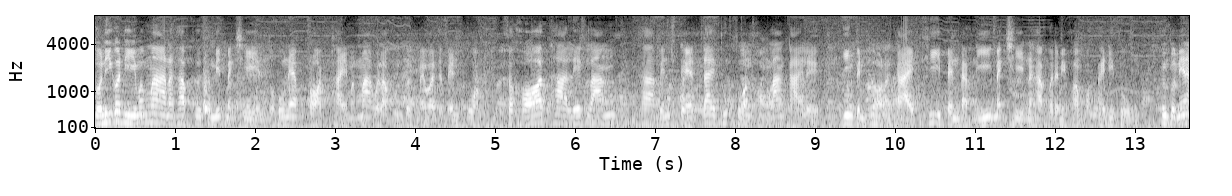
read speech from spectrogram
ตัวนี้ก็ดีมากๆนะครับ คือ Smith machine ตัวพวกนี้ปลอดภัยมากๆ เวลาคุณฝึกไม่ว่าจะเป็นพวก squat ท่า leg lunge ท่า bench press ได้ทุกส่วนของร่างกายเลย ยิ่งเป็นเครื่องออกกำลังกายที่เป็นแบบนี้ machine นะครับก็จะมีความปลอดภัยที่สูง ซึ่งตัวเนี้ย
